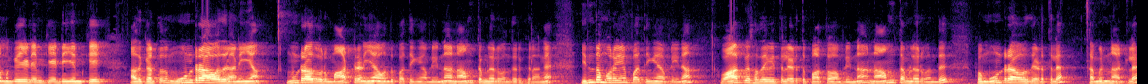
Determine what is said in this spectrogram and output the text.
நமக்கு ஏடிஎம்கே டிஎம்கே அதுக்கு அடுத்தது மூன்றாவது அணியாக மூன்றாவது ஒரு மாற்று அணியாக வந்து பார்த்திங்க அப்படின்னா நாம் தமிழர் வந்து இருக்கிறாங்க. இந்த முறையும் பார்த்திங்க அப்படின்னா வாக்கு சதவீதத்தில் எடுத்து பார்த்தோம் அப்படின்னா நாம் தமிழர் வந்து இப்போ மூன்றாவது இடத்துல தமிழ்நாட்டில்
